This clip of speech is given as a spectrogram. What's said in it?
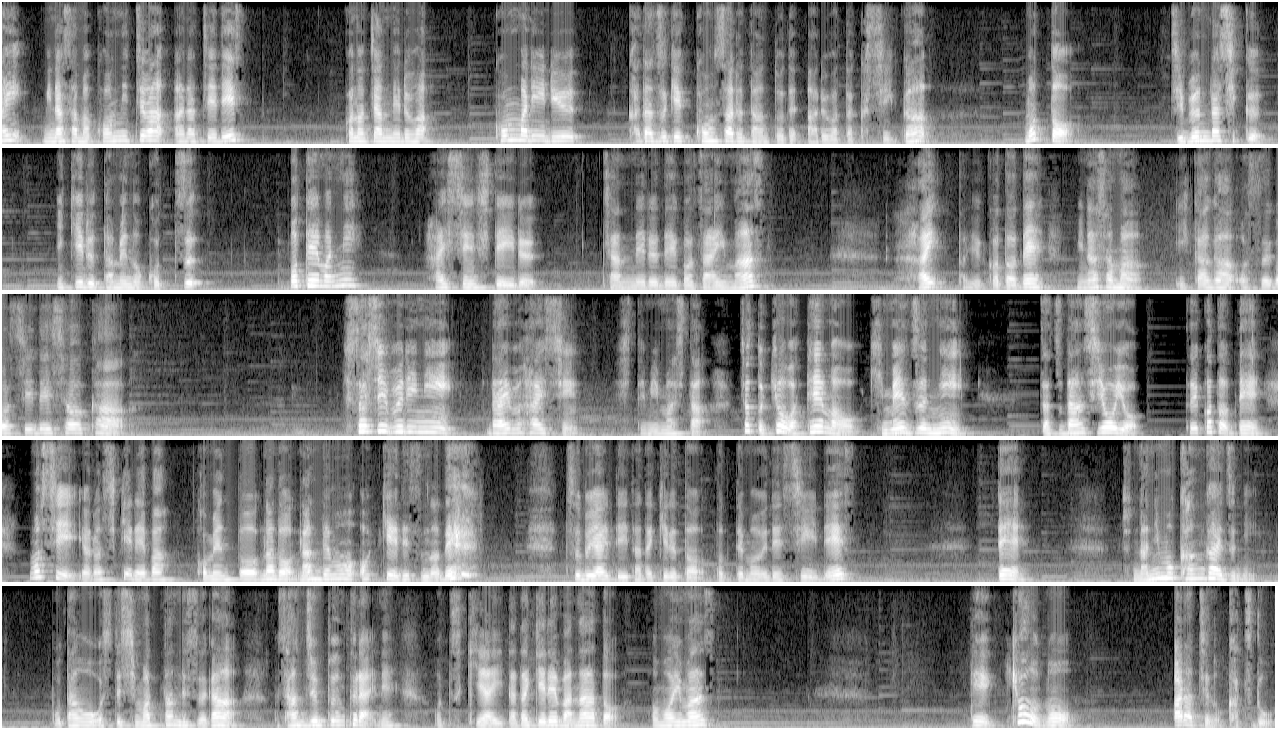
はい、皆様こんにちは、アラチェです。このチャンネルは、こんまり流片付けコンサルタントである私が、もっと自分らしく生きるためのコツをテーマに配信しているチャンネルでございます。はい、ということで、皆様いかがお過ごしでしょうか？久しぶりにライブ配信してみました。ちょっと今日はテーマを決めずに雑談しようよということで、もしよろしければコメントなど何でも OK ですので つぶやいていただけるととっても嬉しいです。で、ちょ何も考えずにボタンを押してしまったんですが、30分くらいね、お付き合いいただければなと思います。で、今日のアラチェの活動。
